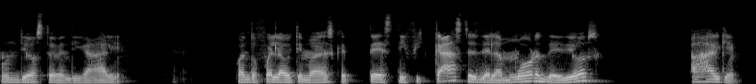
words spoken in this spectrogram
un Dios te bendiga a alguien? ¿Cuándo fue la última vez que testificaste del amor de Dios a alguien?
